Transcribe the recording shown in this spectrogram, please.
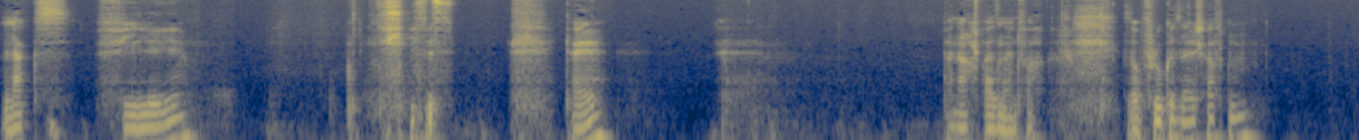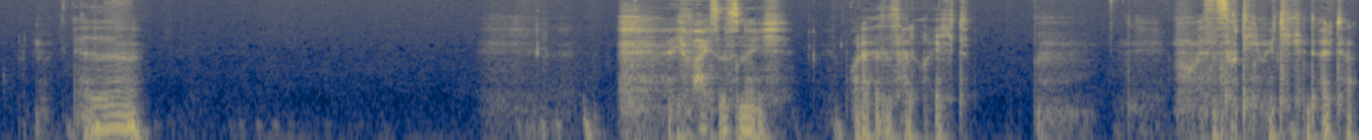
Lachsfilet. Dieses geil. Bei Nachspeisen einfach. So, Fluggesellschaften. Äh, ich weiß es nicht. Oder es ist halt auch echt. Es ist so demütigend, Alter.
